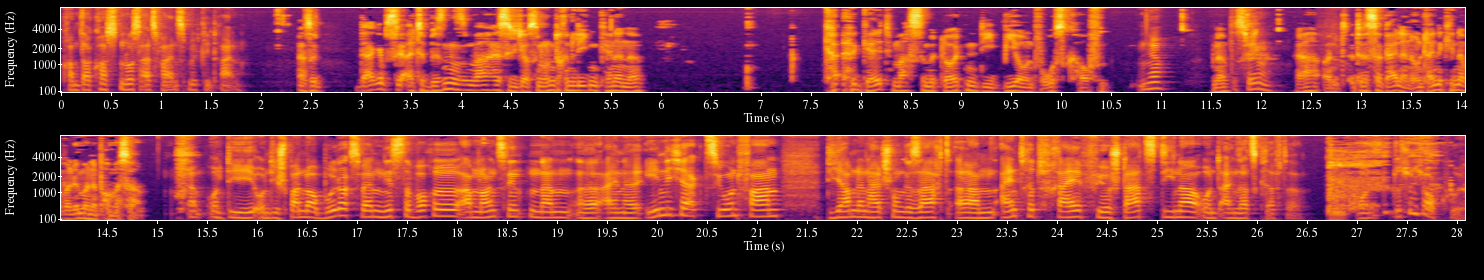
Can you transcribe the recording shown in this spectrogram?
kommt da kostenlos als Vereinsmitglied rein. Also da gibt's die alte Business-Wahrheit, die ich aus den unteren Ligen kenne, ne? Ka- Geld machst du mit Leuten, die Bier und Wurst kaufen. Ja, Ne? deswegen. Ja, und das ist so geil. Und kleine Kinder wollen immer eine Pommes haben. Und die, und die Spandauer Bulldogs werden nächste Woche am 19. dann äh, eine ähnliche Aktion fahren. Die haben dann halt schon gesagt, ähm, Eintritt frei für Staatsdiener und Einsatzkräfte. Und das finde ich auch cool.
